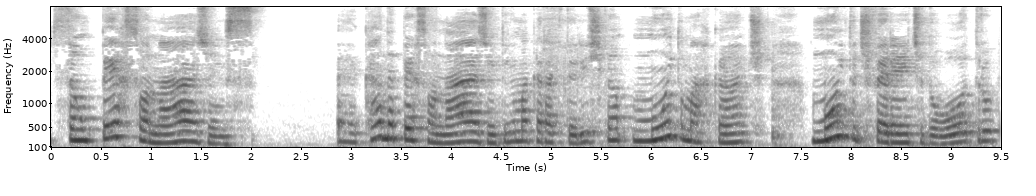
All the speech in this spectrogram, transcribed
são personagens, cada personagem tem uma característica muito marcante, muito diferente do outro,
